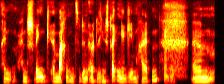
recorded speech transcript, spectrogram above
einen, einen Schwenk äh, machen zu den örtlichen Streckengegebenheiten. Mhm. Ähm,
